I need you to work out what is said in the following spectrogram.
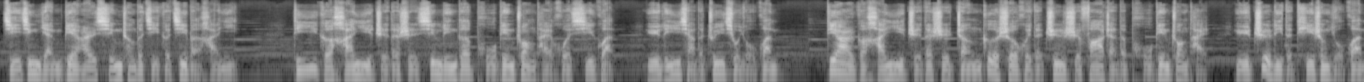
几经演变而形成的几个基本含义。第一个含义指的是心灵的普遍状态或习惯，与理想的追求有关；第二个含义指的是整个社会的知识发展的普遍状态，与智力的提升有关；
